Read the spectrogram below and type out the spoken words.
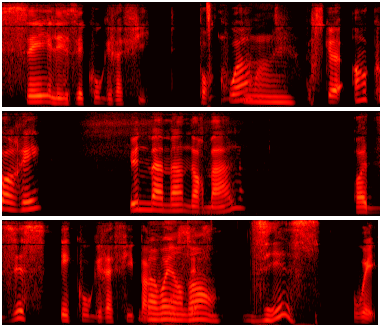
c'est les échographies. Pourquoi? Ouais. Parce qu'en Corée, une maman normale a 10 échographies par Ben voyons donc. 10? Oui,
